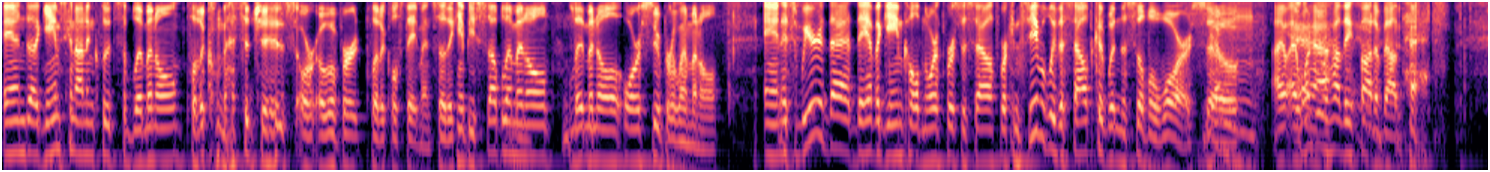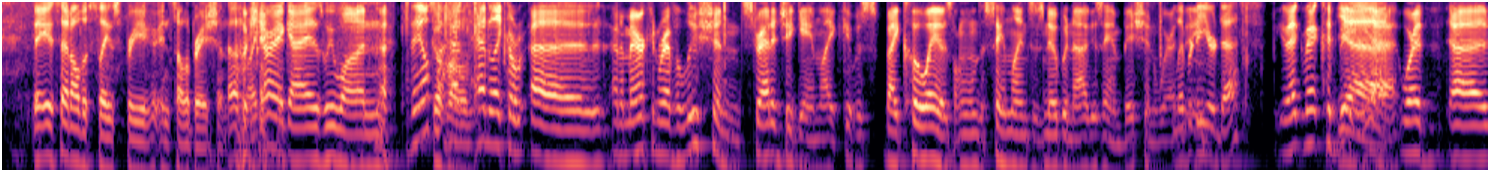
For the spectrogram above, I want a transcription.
And uh, games cannot include subliminal political messages or overt political statements. So they can't be subliminal, liminal, or superliminal. And it's weird that they have a game called North versus South, where conceivably the South could win the Civil War. So I, I wonder how they thought about that. They set all the slaves free in celebration. They're Like, all right, guys, we won. They also Go home. had, had like a uh, an American Revolution strategy game, like it was by Koei, it was along the same lines as Nobunaga's Ambition, where Liberty they, or death? that, that could be Yeah. yeah, where uh,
